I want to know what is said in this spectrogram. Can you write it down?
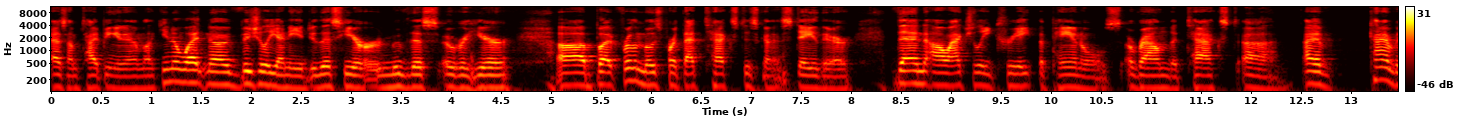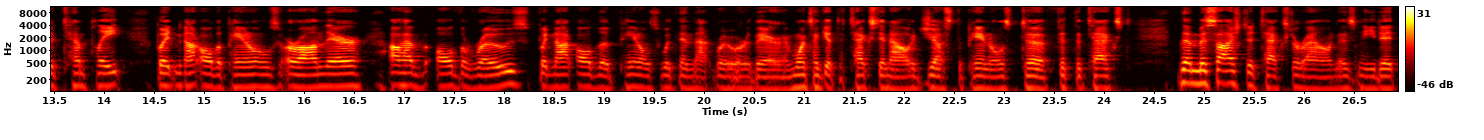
as I'm typing it in, I'm like, you know what? No, visually I need to do this here or move this over here. Uh, but for the most part, that text is going to stay there. Then I'll actually create the panels around the text. Uh, I have kind of a template, but not all the panels are on there. I'll have all the rows, but not all the panels within that row are there. And once I get the text in, I'll adjust the panels to fit the text, then massage the text around as needed.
